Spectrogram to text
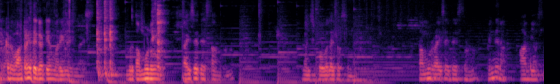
ఇక్కడ వాటర్ అయితే గట్టిగా మరిగినాయి. ఇప్పుడు తమ్ముడు రైస్ అయితే అనుకున్నా మంచి పొగలైతే వస్తుంది తమ్ముడు రైస్ అయితే ఇస్తున్నాడు ఎన్నిరా ఆ గ్లాస్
